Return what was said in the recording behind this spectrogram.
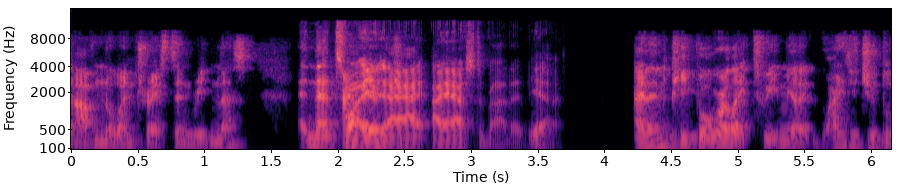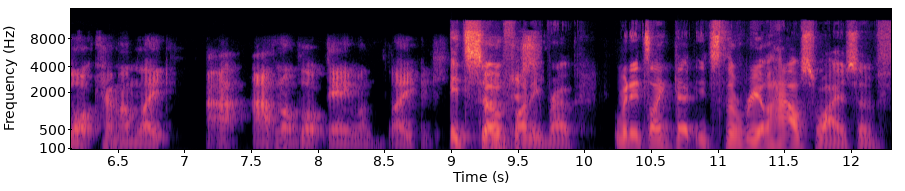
I have no interest in reading this. And that's why and I, I asked about it. Yeah. And then people were like tweeting me like, why did you block him? I'm like, I, have not blocked anyone. Like it's so I'm funny, just... bro. But it's like the it's the real housewives of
